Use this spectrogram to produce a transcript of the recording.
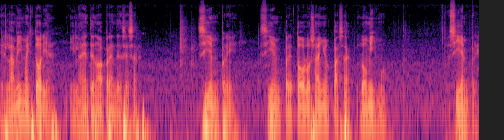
Es la misma historia y la gente no aprende, César. Siempre, siempre, todos los años pasa lo mismo. Siempre.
